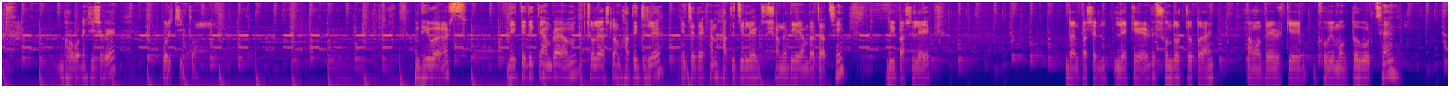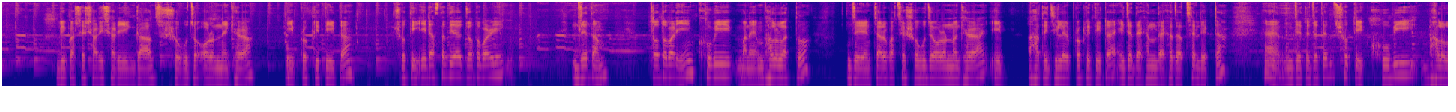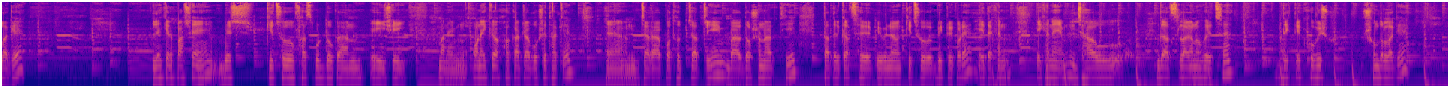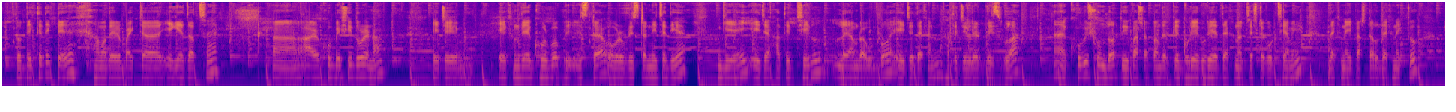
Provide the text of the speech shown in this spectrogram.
ভবন হিসেবে পরিচিত। ভিউয়ার্স, দেখতে দেখতে আমরা চলে আসলাম হাতিঝিলে। এই যে দেখেন হাতিঝিলের সামনে দিয়ে আমরা যাচ্ছি। দুই পাশে লেক, ডান পাশে লেকের সৌন্দর্যতায় আমাদেরকে খুবই মুগ্ধ করছে। দুই পাশে সারি সারি গাছ, সবুজ অরণ্যে ঘেরা এই প্রকৃতিটা। সত্যি, এই রাস্তা দিয়ে যতবারই যেতাম, ততবারই খুবই মানে ভালো লাগতো যে চারপাশে সবুজে অরণ্য ঘেরা এই হাতি ঝিলের প্রকৃতিটা, এই যে দেখেন, দেখা যাচ্ছে লেকটা। হ্যাঁ যেতে যেতে সত্যি খুবই ভালো লাগে। লেকের পাশে বেশ কিছু ফাস্টফুড দোকান, এই সেই মানে অনেক হকাররা বসে থাকে। যারা পথযাত্রী বা দর্শনার্থী তাদের কাছে বিভিন্ন কিছু বিক্রি করে। এই দেখেন, এখানে ঝাউ গাছ লাগানো হয়েছে। দেখতে খুবই সুন্দর লাগে। তো দেখতে দেখতে আমাদের বাইকটা এগিয়ে যাচ্ছে। আর খুব বেশি দূরে না। এই যে এখান দিয়ে ঘুরবো ব্রিজটা, ওভার ব্রিজটার নিচে দিয়ে গিয়েই এই যে হাতির ঝিলে আমরা উঠবো। এই যে দেখেন হাতির ঝিলের ব্রিজগুলা। হ্যাঁ খুবই সুন্দর। দুই পাশে আপনাদেরকে ঘুরিয়ে ঘুরিয়ে দেখানোর চেষ্টা করছি আমি। দেখেন এই পাশটাও দেখেন একটু।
